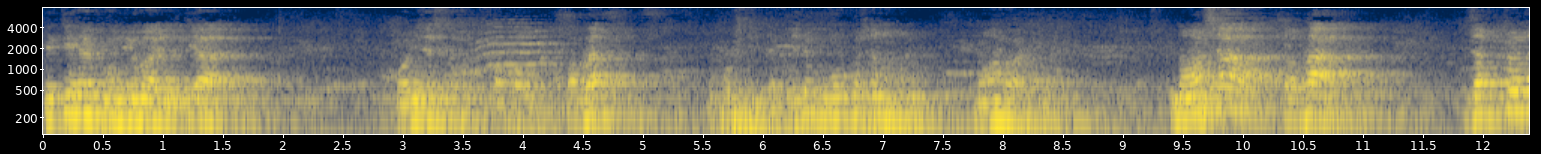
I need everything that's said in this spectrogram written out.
তেতিয়াহে শুৱনি হয় যেতিয়া বয়োজ্যেষ্ঠসকল সভাত উপস্থিত থাকে। এইটো মোৰ কথা নহয় মহাভাৰত নচা সভা যত্ৰ ন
